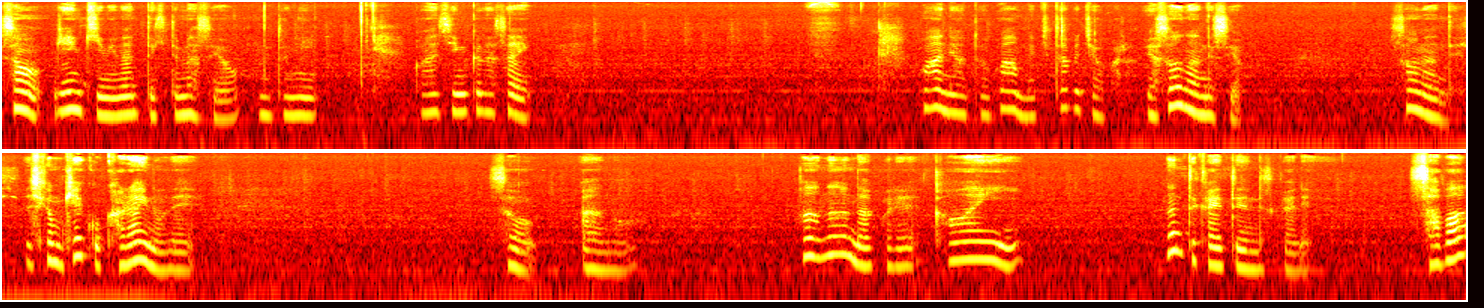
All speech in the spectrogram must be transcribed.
そう元気になってきてますよ。本当に。ご安心ください。ご飯に合うとご飯めっちゃ食べちゃうから。いやそうなんですよ。そうなんです。しかも結構辛いので。そうあのあなんだこれ。かわいい。なんて書いてるんですかね。サバ？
